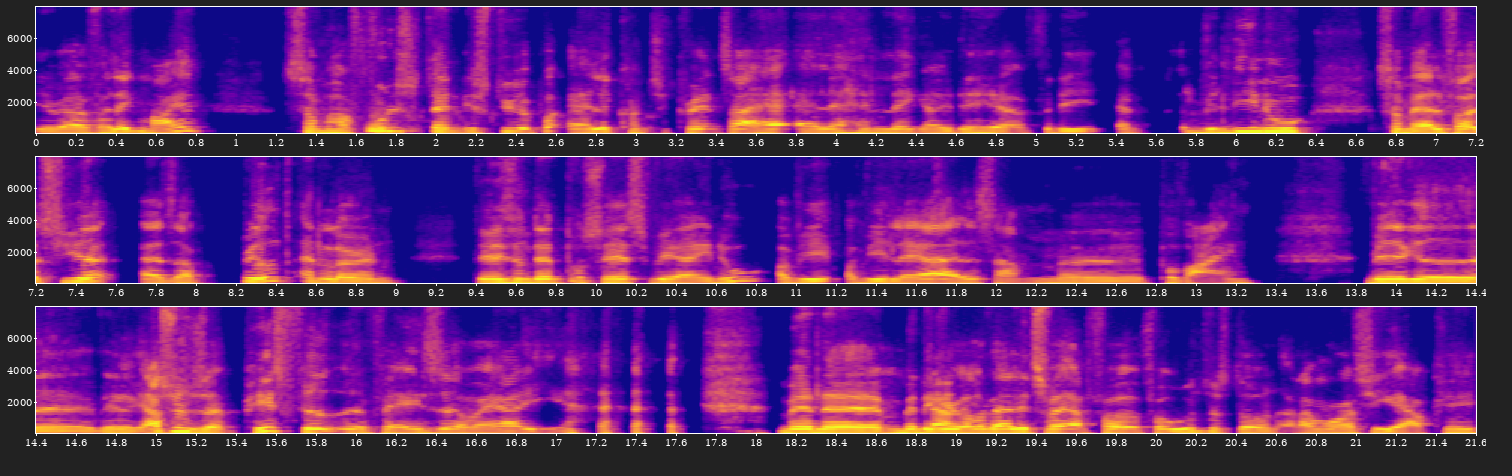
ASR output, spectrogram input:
i hvert fald ikke mig, som har mm. fuldstændig styr på alle konsekvenser af alle handlinger i det her, fordi at vi lige nu, som alle folk siger, altså build and learn, det er sådan den proces, vi er i nu, og vi, og vi lærer alle sammen øh, på vejen, hvilket, øh, hvilket jeg synes er pisfed øh, fase at være i. men, øh, men det kan ja. godt være lidt svært for, for udenforstående, og der må man også sige, ja okay,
